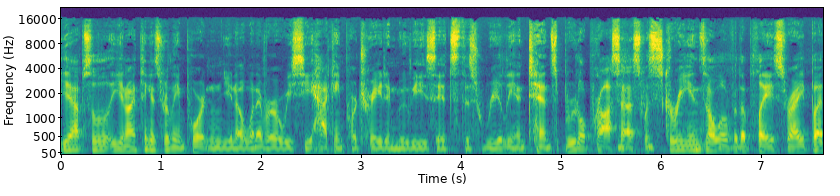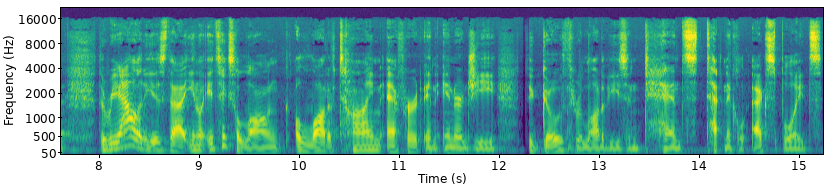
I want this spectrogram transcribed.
Yeah, absolutely. You know, I think it's really important. You know, whenever we see hacking portrayed in movies, it's this really intense, brutal process with screens all over the place, right? But the reality is that you know it takes a long, a lot of time, effort, and energy to go through a lot of these intense technical exploits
